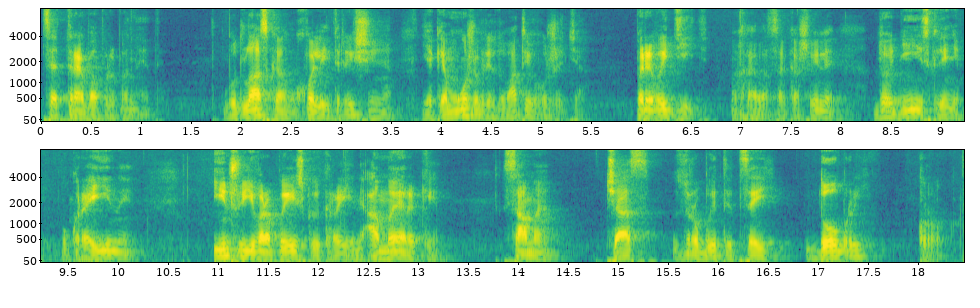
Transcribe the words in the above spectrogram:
Це треба припинити. Будь ласка, ухваліть рішення, яке може врятувати його життя. Переведіть Михайла Саакашвілі до однієї з клінік України, іншої європейської країни, Америки. Саме час зробити цей добрий крок.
